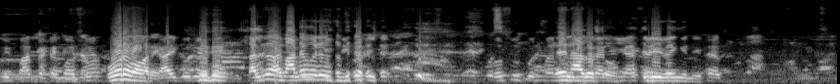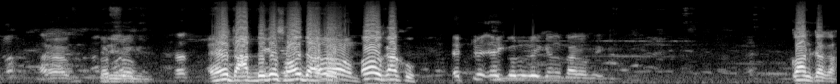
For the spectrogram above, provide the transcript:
দুই পাঁচ টাকা বসে গাই গরু। প্রচুর পরিমাণ হ্যাঁ দাঁত দেখে ছয় দাঁত ও কাকু। একটু এই গরুর এইখানে দাঁড়াবে। কোন কাকা?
